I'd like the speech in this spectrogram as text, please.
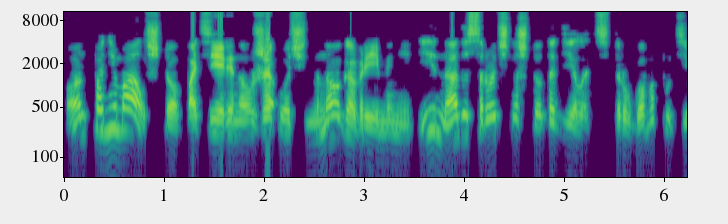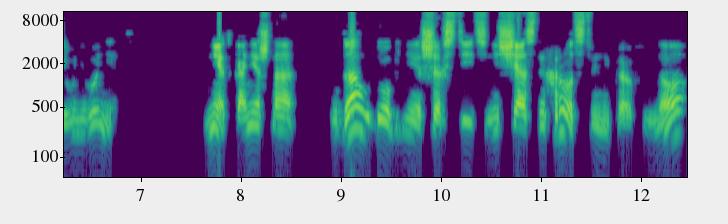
Он понимал, что потеряно уже очень много времени, и надо срочно что-то делать. Другого пути у него нет. Нет, конечно, куда удобнее шерстить несчастных родственников, но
